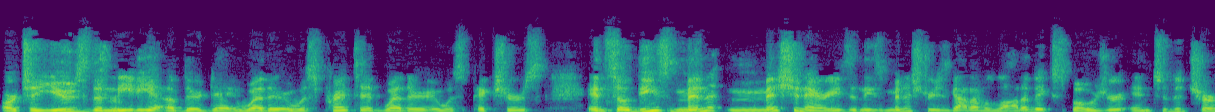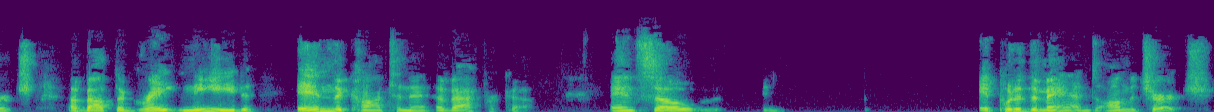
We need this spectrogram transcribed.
or to use the True. media of their day, whether it was printed, whether it was pictures. And so these min- missionaries and these ministries got a lot of exposure into the church about the great need in the continent of Africa. And so it put a demand on the church.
